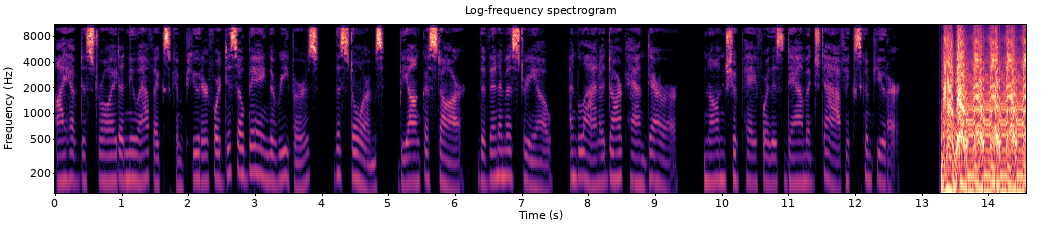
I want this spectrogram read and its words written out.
I have destroyed a new Affix computer for disobeying the Reapers, the Storms, Bianca Star, the Venomous Trio, and Lana Darkhand Error. None should pay for this damaged Affix computer. storm, move let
